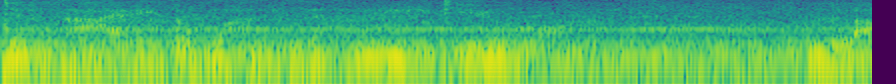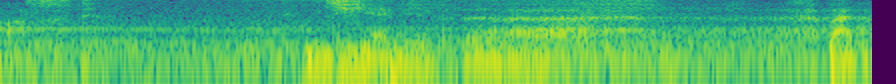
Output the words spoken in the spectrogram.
Defy the one that made you. Lost. Jennifer. But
